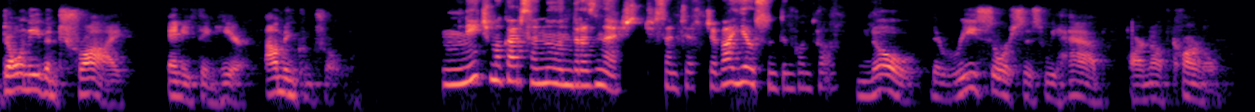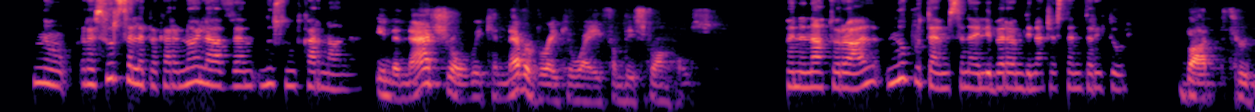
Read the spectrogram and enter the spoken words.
Don't even try anything here. I'm in control. Nici măcar să nu îndrăznești și să încerci ceva, eu sunt în control. No, the resources we have are not carnal. Nu, resursele pe care noi le avem nu sunt carnale. In the natural, we can never break away from these strongholds. În natural, nu putem să ne eliberăm din aceste întărituri, But through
